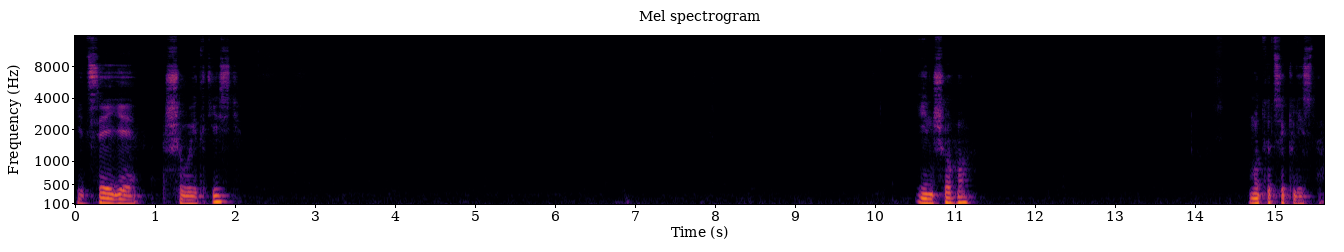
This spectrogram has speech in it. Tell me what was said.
І це є швидкість. Іншого мотоцикліста.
